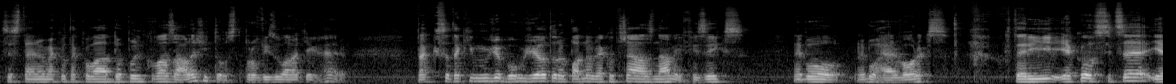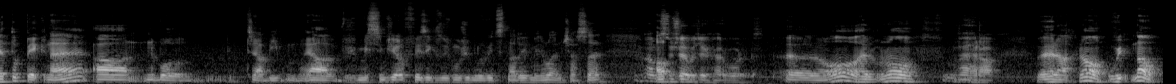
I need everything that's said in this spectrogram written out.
se stane jenom jako taková doplňková záležitost pro vizuál těch her, tak se taky může bohužel to dopadnout jako třeba známý Physics nebo, nebo Hairworks, který jako sice je to pěkné, a nebo třeba bí, já myslím, že o physics už můžu mluvit snad i v minulém čase. Já myslím, a, že o těch Hairworks. Uh, no, her, no. Ve hrách. Ve hrách, no, no.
